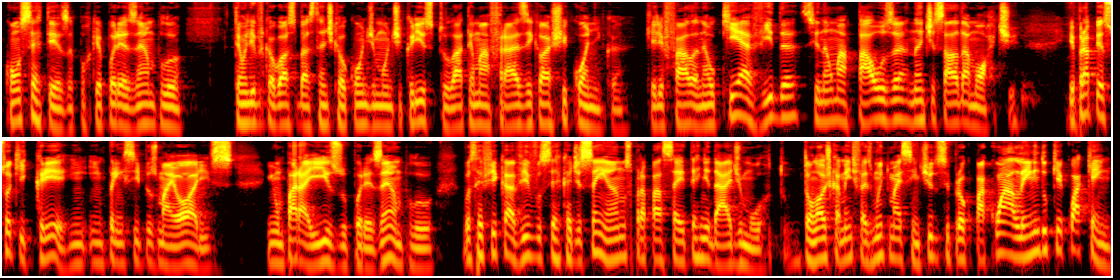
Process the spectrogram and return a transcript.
Com certeza, porque, por exemplo, tem um livro que eu gosto bastante que é o Conde de Monte Cristo. Lá tem uma frase que eu acho icônica, que ele fala, né? O que é a vida se não uma pausa na antessala da morte? E para a pessoa que crê em, em, princípios maiores, em um paraíso, por exemplo, você fica vivo cerca de 100 anos para passar a eternidade morto. Então, logicamente, faz muito mais sentido se preocupar com além do que com a quem.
